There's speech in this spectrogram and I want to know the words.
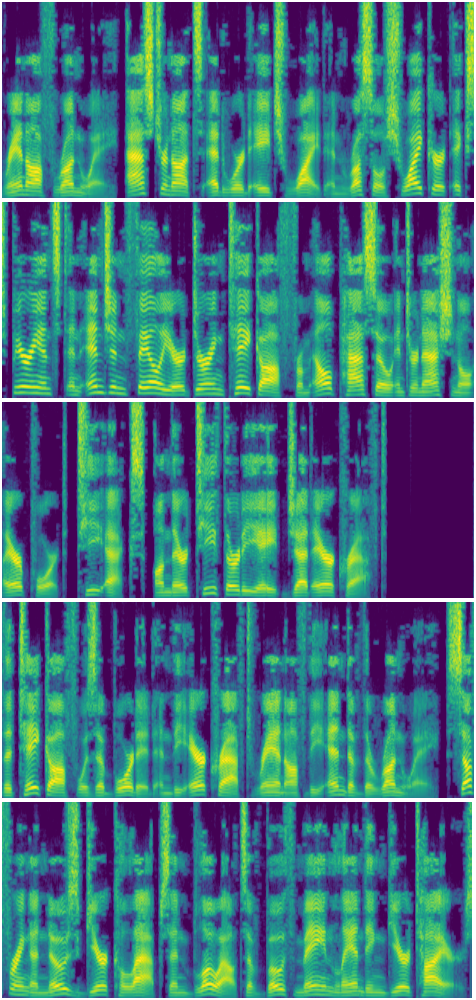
ran off runway. Astronauts Edward H. White and Russell Schweickart experienced an engine failure during takeoff from El Paso International Airport (TX) on their T-38 jet aircraft. The takeoff was aborted and the aircraft ran off the end of the runway, suffering a nose gear collapse and blowouts of both main landing gear tires.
